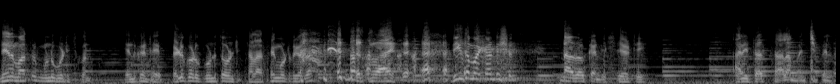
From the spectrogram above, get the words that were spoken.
నేను మాత్రం గుండు కొట్టించుకోను. ఎందుకంటే పెళ్ళి కొడుకు గుండుతో ఉంటే చాలా అసహ్యంగా ఉంటుంది కదా. దీస్ ఆర్ మై కండిషన్స్ నాదో కండిషన్ ఏంటి అనిత చాలా మంచి పిల్ల.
